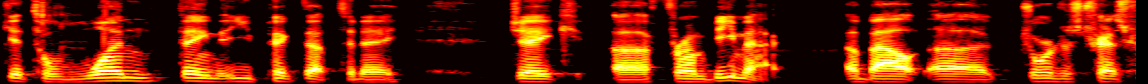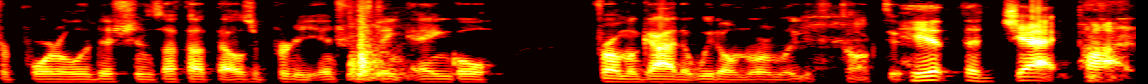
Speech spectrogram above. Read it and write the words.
get to one thing that you picked up today, Jake, uh, from BMAC about uh, Georgia's transfer portal additions. I thought that was a pretty interesting angle from a guy that we don't normally get to talk to. Hit the jackpot.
